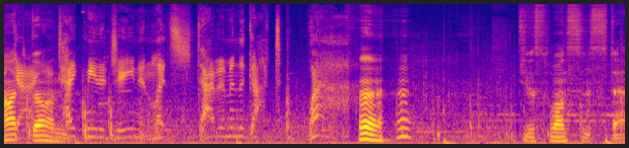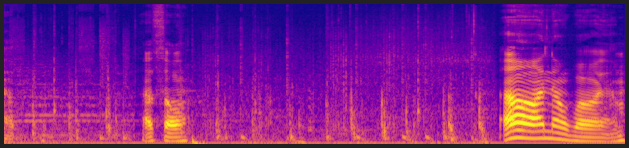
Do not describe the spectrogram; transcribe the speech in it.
I With cannot Lollygagging, go in. Take me to Gene and let's stab him in the gut. Wow. Just wants to stab. That's all. Oh, I know where I am.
